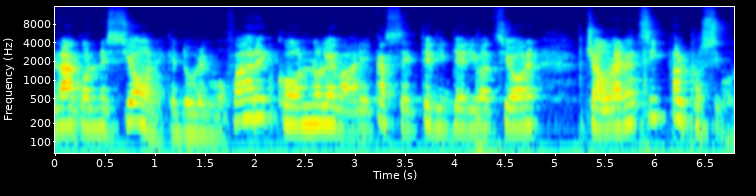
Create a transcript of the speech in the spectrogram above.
la connessione che dovremmo fare con le varie cassette di derivazione. Ciao ragazzi al prossimo video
